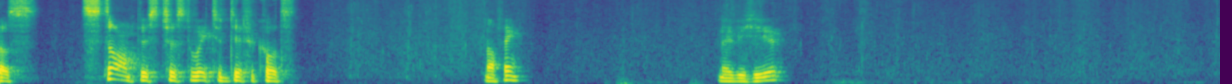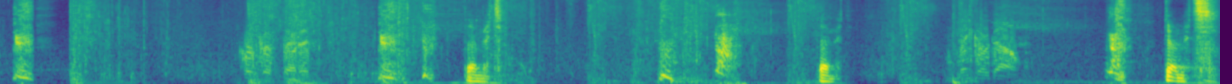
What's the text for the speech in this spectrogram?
Because stomp is just way too difficult. Nothing? Maybe here? Damn it. Damn it. Damn it.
